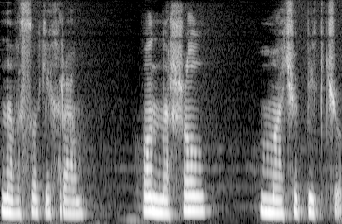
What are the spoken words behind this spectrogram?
на высокий храм. Он нашел Мачу-Пикчу.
